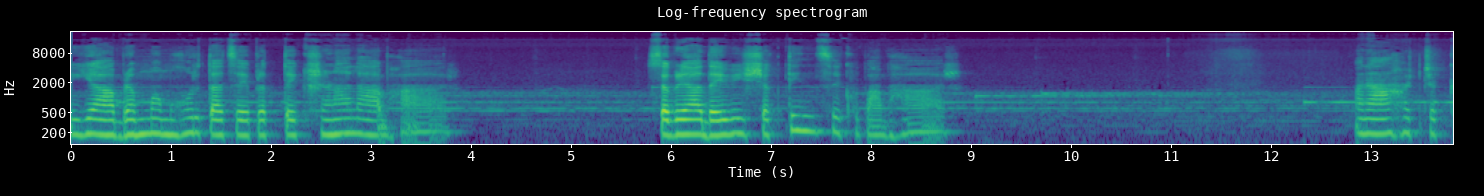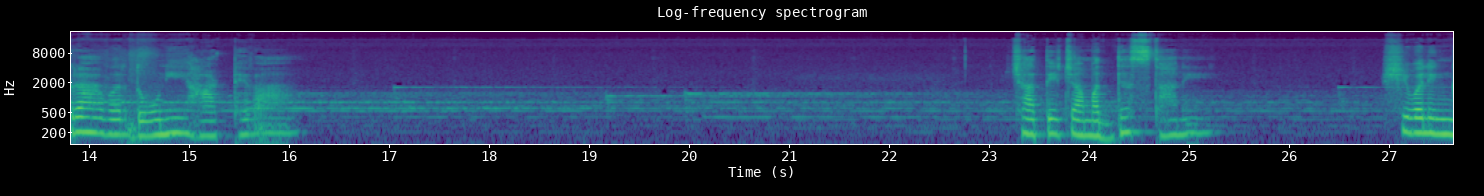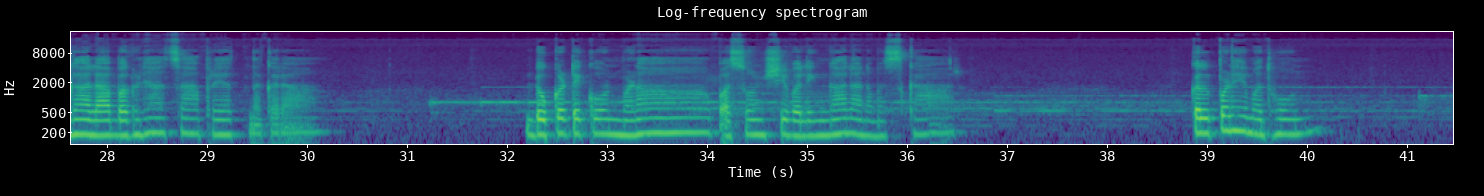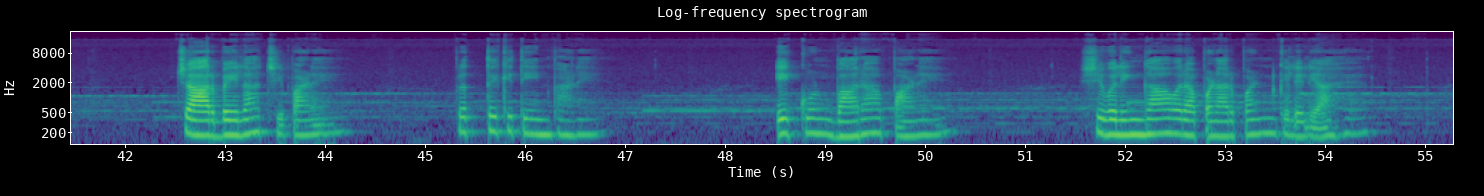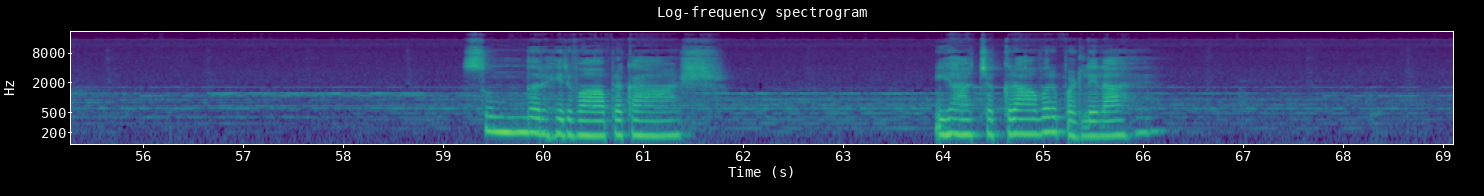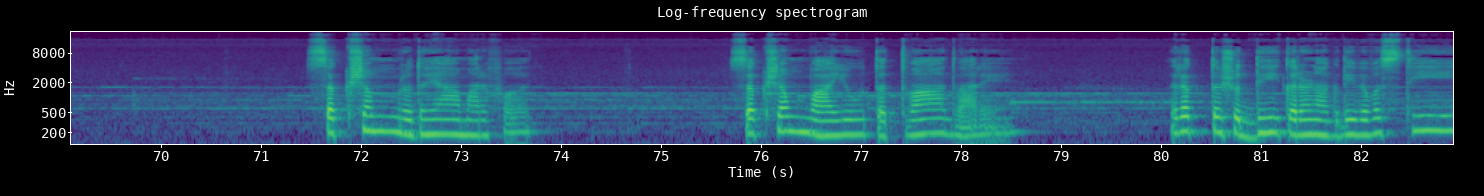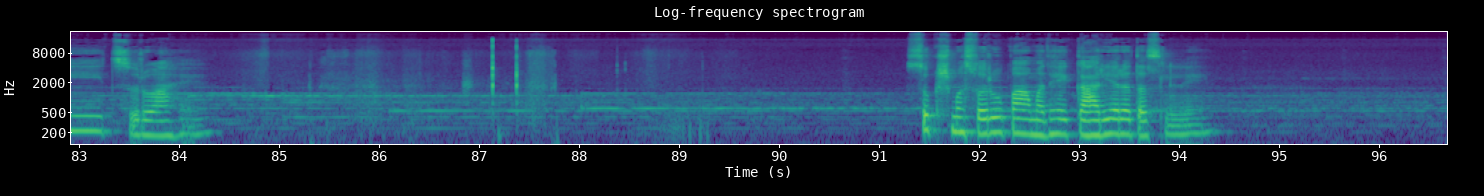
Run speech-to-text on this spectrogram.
या ब्रह्ममुहूर्ताचे प्रत्येक क्षणाला आभार. सगळ्या दैवी शक्तींचे खूप आभार. अनाहत चक्रावर दोन्ही हात ठेवा. छातीच्या मध्यस्थानी शिवलिंगाला बघण्याचा प्रयत्न करा. डोकं टेकून मनापासून शिवलिंगाला नमस्कार. कल्पनेमधून चार बेलाची पाने प्रत्येकी तीन पाने एकूण बारा पाने शिवलिंगावर आपण अर्पण केलेली आहेत. सुंदर हिरवा प्रकाश या चक्रावर पडलेला आहे. सक्षम हृदयामार्फत सक्षम वायू तत्वाद्वारे रक्तशुद्धीकरण अगदी व्यवस्थित सुरू आहे. सूक्ष्म स्वरूपामध्ये कार्यरत असलेले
